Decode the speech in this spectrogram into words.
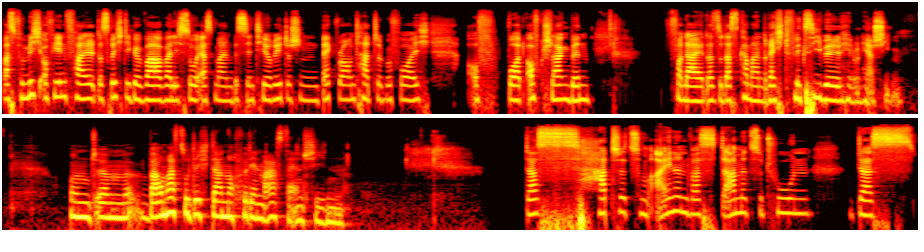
was für mich auf jeden Fall das Richtige war, weil ich so erstmal ein bisschen theoretischen Background hatte, bevor ich auf Bord aufgeschlagen bin. Von daher, also das kann man recht flexibel hin und her schieben. Und ähm, warum hast du dich dann noch für den Master entschieden? Das hatte zum einen was damit zu tun, dass,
